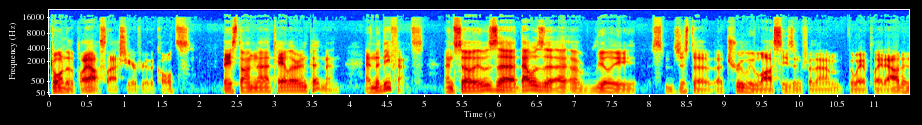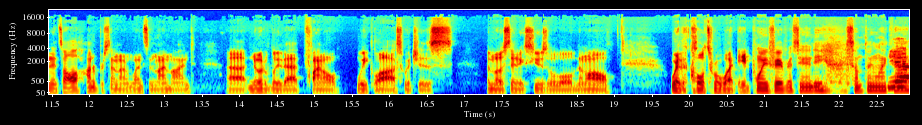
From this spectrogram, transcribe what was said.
going to the playoffs last year if you're the Colts, based on uh, Taylor and Pittman and the defense. And so it was uh, that was a, a really just a, a truly lost season for them the way it played out, and it's all 100% on Wentz in my mind. Uh, notably that final week loss, which is the most inexcusable of them all, where the Colts were what eight point favorites, Andy, something like Yeah,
